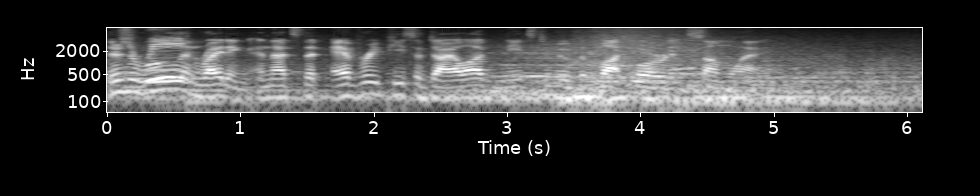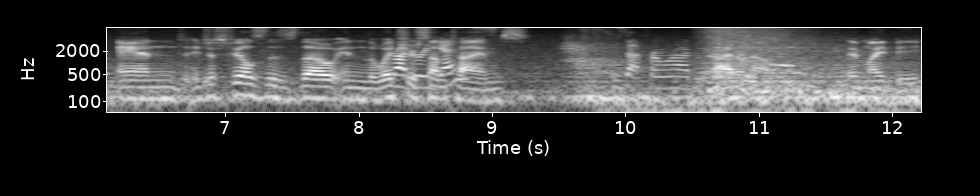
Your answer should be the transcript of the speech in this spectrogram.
There's a rule We- in writing, and that's that every piece of dialogue needs to move the plot forward in some way. And it just feels as though in The Witcher Rodriguez? sometimes, Is that from Rod? I don't know, it might be.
